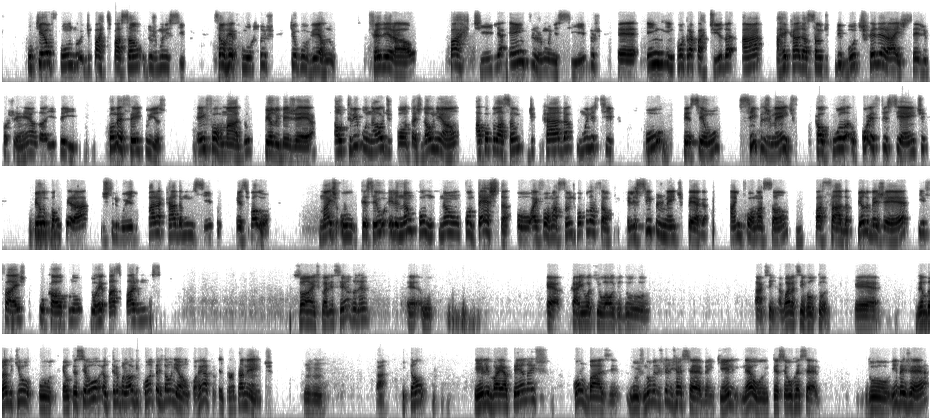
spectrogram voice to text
O que é o Fundo de Participação dos Municípios? São recursos que o governo federal partilha entre os municípios é, em, em contrapartida à arrecadação de tributos federais, seja imposto de renda, IPI. Como é feito isso? É informado pelo IBGE ao Tribunal de Contas da União a população de cada município. O TCU simplesmente calcula o coeficiente pelo qual será distribuído para cada município esse valor. Mas o TCU ele não, não contesta a informação de população. Ele simplesmente pega a informação passada pelo IBGE e faz o cálculo do repasse para os municípios. Só esclarecendo, né? É, o... é, caiu aqui o áudio do, ah, sim, agora sim, voltou. É, lembrando que o, o, é o TCU é o Tribunal de Contas da União, correto? Exatamente. Uhum. Tá. Então, ele vai apenas com base nos números que eles recebem, que ele, né, o TCU recebe do IBGE,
